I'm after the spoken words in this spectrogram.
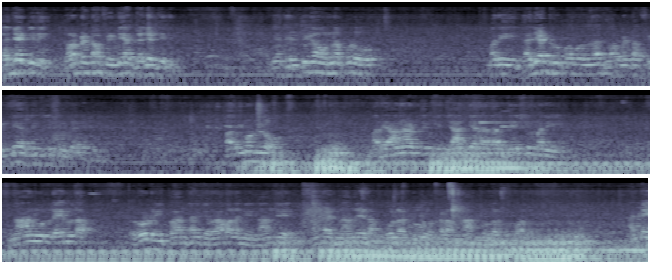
గజెట్ ఇది గవర్నమెంట్ ఆఫ్ ఇండియా గజెట్ ఇది. నేను ఎంపీగా ఉన్నప్పుడు మరి గజెట్ రూపంలో గవర్నమెంట్ ఆఫ్ ఇండియా రిలీజ్ చేసిన గజెట్ ఇది. పదమూడులో మరి ఆనాడు దీనికి జాతీయ రహదారి చేసి మరి నాలుగు లేన్ల రోడ్డు ఈ ప్రాంతానికి రావాలని నాందేడ్ అక్కడ నాందేడ్ అప్పోలకు అక్కడ నాగ్పూర్లకు పోవాలి. అంటే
